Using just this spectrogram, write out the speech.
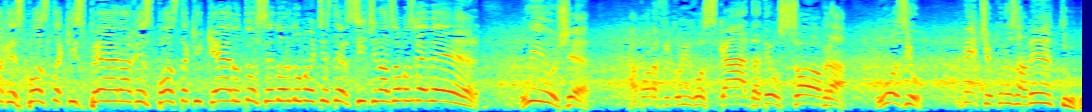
A resposta que espera, a resposta que quer o torcedor do Manchester City. Nós vamos rever. Wilcher, a bola ficou enroscada, deu sobra. O Ozil mete o cruzamento.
